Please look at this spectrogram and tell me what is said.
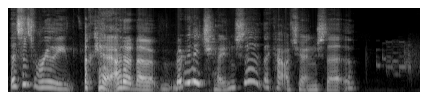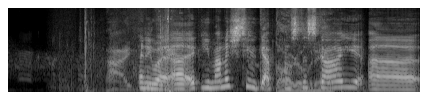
This is really... Okay, I don't know. Maybe they changed it? They can't have changed it. Aight, Anyway, uh, if you manage to get past this guy, uh,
